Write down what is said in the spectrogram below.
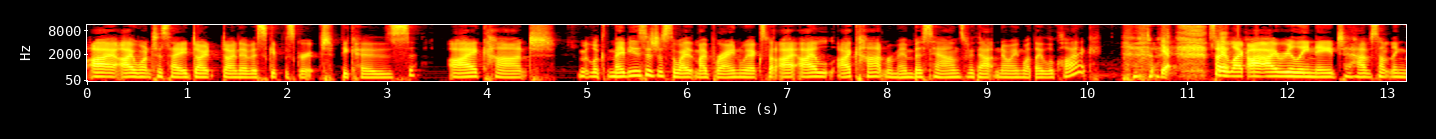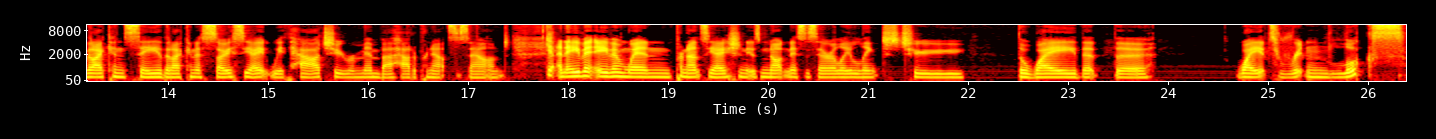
I I want to say don't don't ever skip the script because I can't look maybe this is just the way that my brain works but I I, I can't remember sounds without knowing what they look like. Yeah. so Yeah. like I, I really need to have something that I can see that I can associate with how to remember how to pronounce the sound. Yeah. And even even when pronunciation is not necessarily linked to the way that the way it's written looks.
